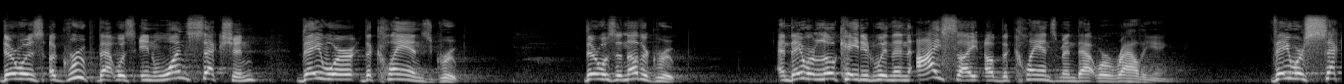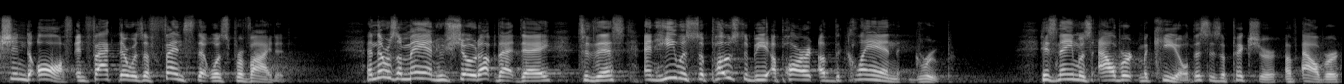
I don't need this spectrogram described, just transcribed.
There was a group that was in one section, they were the Klans group. There was another group, and they were located within eyesight of the Klansmen that were rallying. They were sectioned off. In fact, there was a fence that was provided. And there was a man who showed up that day to this, and he was supposed to be a part of the Klan group. His name was Albert McKeel. This is a picture of Albert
